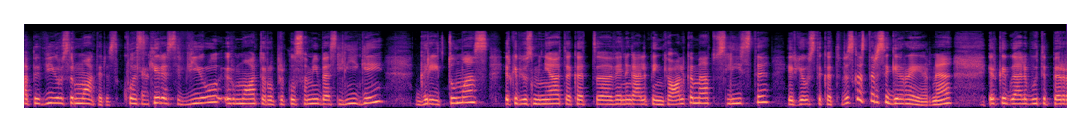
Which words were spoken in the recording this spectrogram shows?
apie vyrus ir moteris. Kuo skiriasi vyrų ir moterų priklausomybės lygiai, greitumas ir kaip jūs minėjote, kad vieni gali 15 metų slysti ir jausti, kad viskas tarsi gerai, ar ne? Ir kaip gali būti per,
